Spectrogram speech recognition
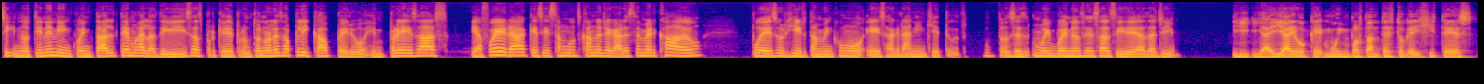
sí, no tienen en cuenta el tema de las divisas porque de pronto no les aplica, pero empresas de afuera que sí están buscando llegar a este mercado, puede surgir también como esa gran inquietud. Entonces, muy buenas esas ideas allí. Y, y ahí algo que muy importante esto que dijiste es,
